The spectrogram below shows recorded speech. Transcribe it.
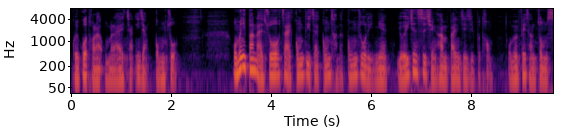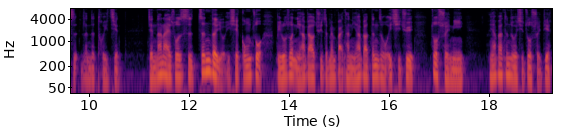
回过头来，我们来讲一讲工作。我们一般来说，在工地、在工厂的工作里面，有一件事情和白领阶级不同，我们非常重视人的推荐。简单来说，是真的有一些工作，比如说你要不要去这边摆摊，你要不要跟着我一起去做水泥。你要不要跟着我一起做水电？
